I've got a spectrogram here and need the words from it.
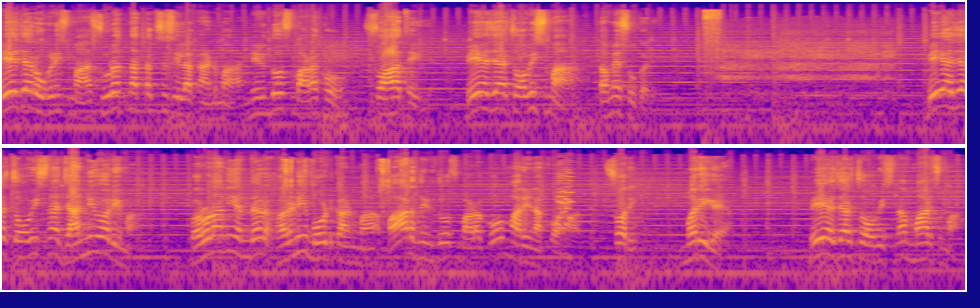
બે હજાર ઓગણીસમાં સુરતના તક્ષશિલા કાંડમાં નિર્દોષ બાળકો સ્વાહા થઈ ગયા. બે હજાર ચોવીસમાં તમે શું કર્યું? બે હજાર ચોવીસના જાન્યુઆરીમાં બરોડાની અંદર હરણી બોટ કાંડમાં બાર નિર્દોષ બાળકો મારી નાખવામાં આવ્યા. સોરી મરી ગયા. બે હજાર ચોવીસના માર્ચમાં.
